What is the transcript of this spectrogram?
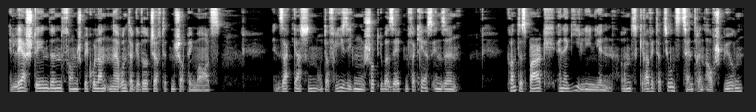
in leerstehenden, von Spekulanten heruntergewirtschafteten Shopping-Malls, in Sackgassen und auf riesigen, schuttübersäten Verkehrsinseln, konnte Spark Energielinien und Gravitationszentren aufspüren,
